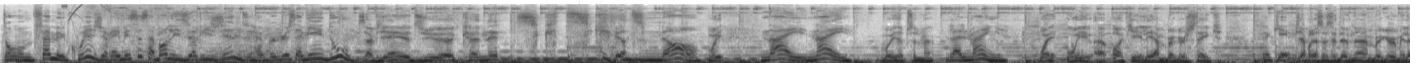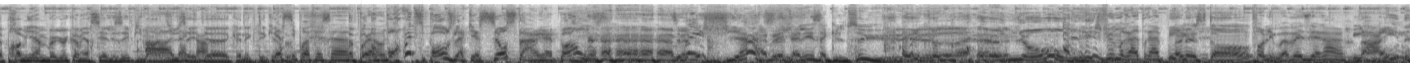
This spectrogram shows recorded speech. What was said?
ton fameux quiz, j'aurais aimé ça savoir les origines du hamburger. Ça vient d'où? Ça vient du euh, Connecticut. Non. Oui, Naï, Naï, oui, absolument. l'Allemagne. Oui, oui, euh, OK, les hamburger steak. OK. Puis après ça, c'est devenu un hamburger. Mais le premier hamburger commercialisé puis Ah, vendu, ça a été euh, connecté. Merci, professeur Euh, Brown. Pourquoi tu poses la question si t'as la réponse? c'est bien chiant. Elle veut étaler sa culture. Euh, non! Je veux me rattraper. Un instant. Pour les mauvaises erreurs. Nine.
